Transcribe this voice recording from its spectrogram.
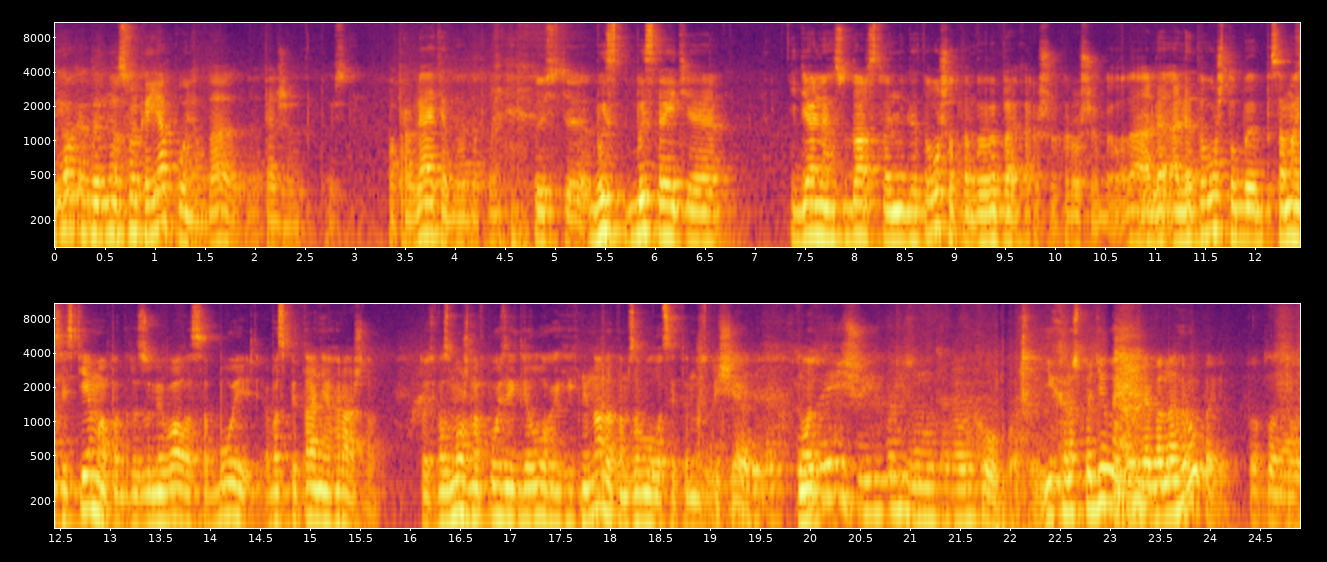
его как бы, ну, насколько я понял, да, опять же, то есть поправляйте, да, да, то есть э, быс- выстроить э, идеальное государство не для того, чтобы там ВВП хорошо, хорошее было, да, а, для, а для того, чтобы сама система подразумевала собой воспитание граждан. То есть, возможно, в поздних диалогах их не надо там за волосы тянуть с пещеры. Ну, що їх треба розподілити треба на групи по Платону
